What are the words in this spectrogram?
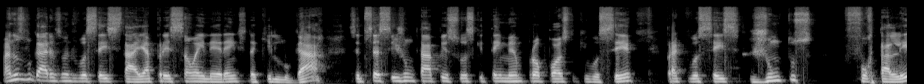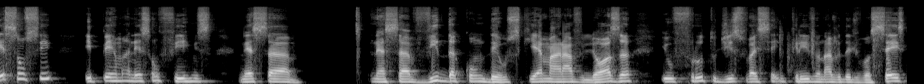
mas nos lugares onde você está e a pressão é inerente daquele lugar, você precisa se juntar a pessoas que têm o mesmo propósito que você, para que vocês juntos fortaleçam-se e permaneçam firmes nessa nessa vida com Deus, que é maravilhosa, e o fruto disso vai ser incrível na vida de vocês.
